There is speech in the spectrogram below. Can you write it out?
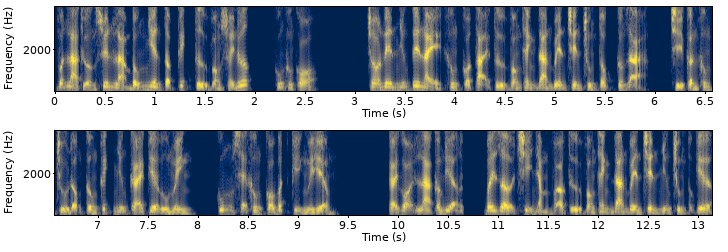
vẫn là thường xuyên làm bỗng nhiên tập kích tử vong xoáy nước, cũng không có. Cho nên những tên này không có tại tử vong thanh đan bên trên chủng tộc cường giả, chỉ cần không chủ động công kích những cái kia u minh, cũng sẽ không có bất kỳ nguy hiểm. Cái gọi là cấm địa, bây giờ chỉ nhằm vào tử vong thanh đan bên trên những chủng tộc kia.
